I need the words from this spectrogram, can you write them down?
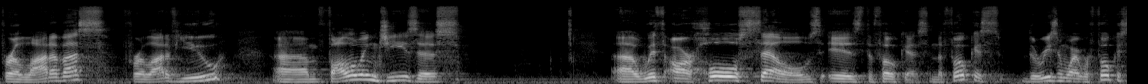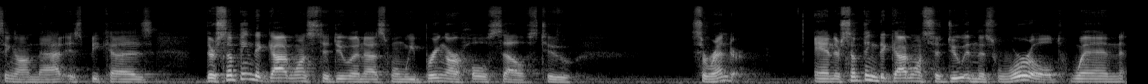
for a lot of us, for a lot of you. Um, following Jesus uh, with our whole selves is the focus. And the focus, the reason why we're focusing on that is because there's something that God wants to do in us when we bring our whole selves to surrender. And there's something that God wants to do in this world when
